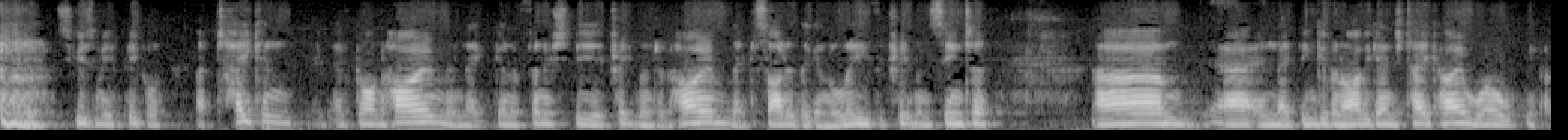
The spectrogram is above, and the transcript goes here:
excuse me, if people are taken, have gone home and they're going to finish their treatment at home, they've decided they're going to leave the treatment centre, um, uh, and they've been given ibogaine to take home. Well, you know,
